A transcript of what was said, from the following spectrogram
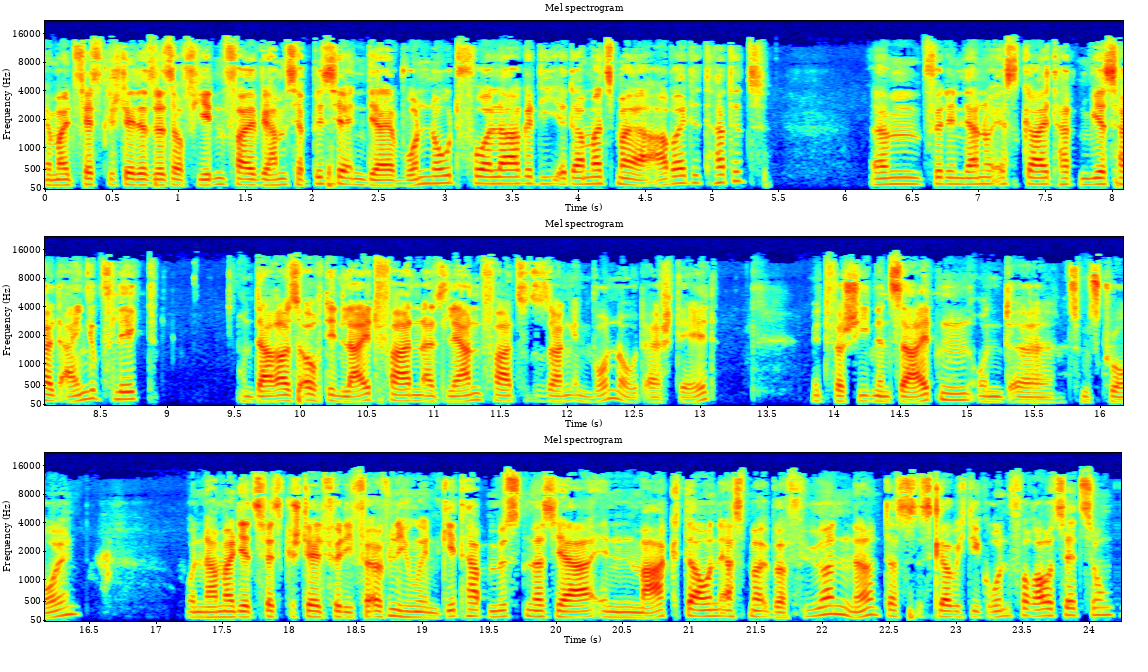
Wir haben halt festgestellt, dass wir es auf jeden Fall, wir haben es ja bisher in der OneNote-Vorlage, die ihr damals mal erarbeitet hattet, ähm, für den LernOS-Guide, hatten wir es halt eingepflegt und daraus auch den Leitfaden als Lernpfad sozusagen in OneNote erstellt, mit verschiedenen Seiten und äh, zum Scrollen. Und haben halt jetzt festgestellt, für die Veröffentlichung in GitHub müssten es ja in Markdown erstmal überführen. Ne? Das ist, glaube ich, die Grundvoraussetzung.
